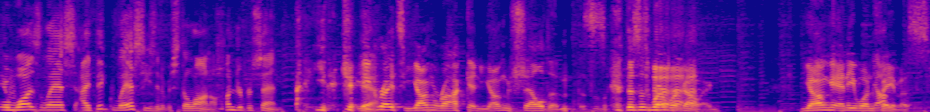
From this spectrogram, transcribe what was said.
It was last. I think last season it was still on. hundred percent. Jake Yeah. writes Young Rock and Young Sheldon. This is this is where we're going. Young anyone Yup. famous.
